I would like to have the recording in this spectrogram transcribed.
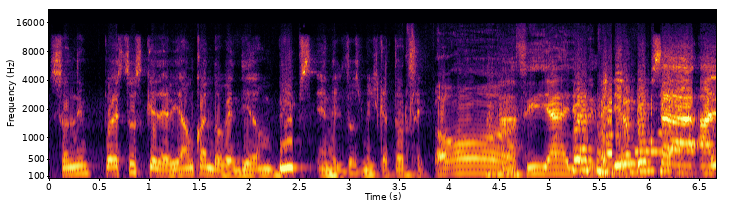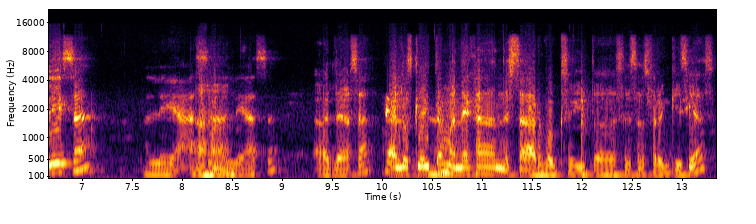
Son impuestos que debían cuando vendieron VIPs en el 2014. Oh, Ajá. sí, ya, ya. Pues, Le dieron VIPs a Alesa, Aleasa, Ajá. Aleasa. A, la- a los que ahorita manejan Starbucks y todas esas franquicias.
